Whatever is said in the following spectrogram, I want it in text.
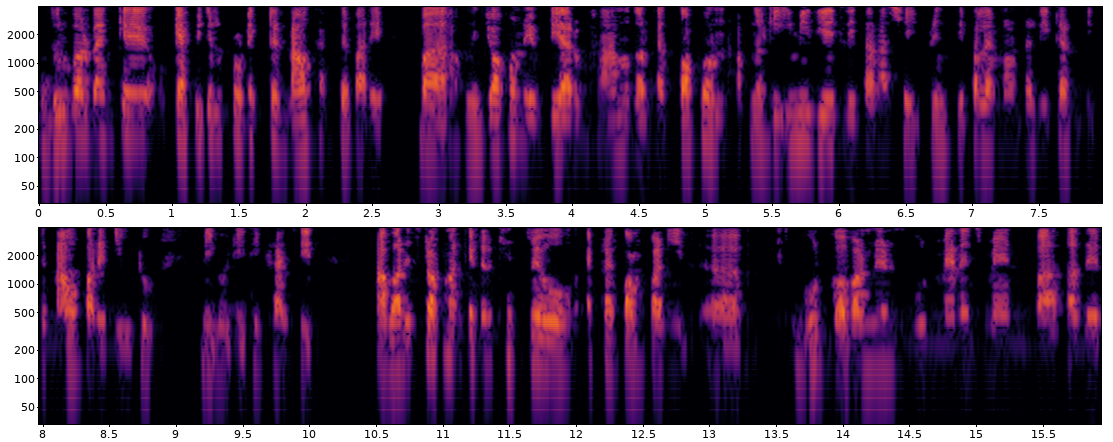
দুর্বল ব্যাংকে ক্যাপিটাল প্রোটেক্টেড নাও থাকতে পারে বা আপনি যখন এফডিআর ভাঙানো দরকার, তখন আপনাকে ইমিডিয়েটলি তারা সেই প্রিন্সিপাল অ্যামাউন্টটা রিটার্ন দিতে নাও পারে ডিউ টু লিকুইডিটি ক্রাইসিস আবার স্টক মার্কেটের ক্ষেত্রেও একটা কোম্পানির গুড গভর্নেন্স গুড ম্যানেজমেন্ট বা তাদের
